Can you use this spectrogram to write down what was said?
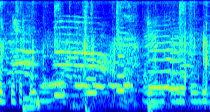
Lulublog po sa tubig. Ayaw ko ng tubig.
